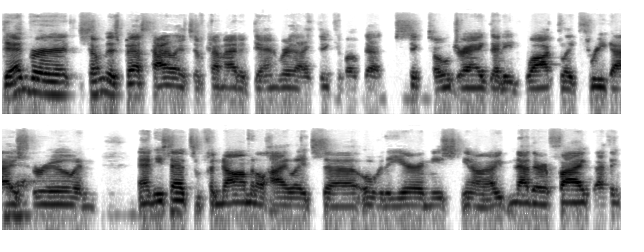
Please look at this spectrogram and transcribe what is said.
Denver, some of his best highlights have come out of Denver. I think about that sick toe drag that he walked like three guys yeah. through, and and he's had some phenomenal highlights uh, over the year. And he's you know another five, I think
